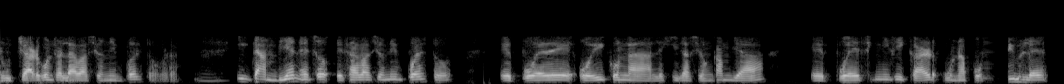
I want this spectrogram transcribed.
luchar contra la evasión de impuestos, ¿verdad? Mm. Y también eso, esa evasión de impuestos eh, puede, hoy con la legislación cambiada, eh, puede significar una posible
